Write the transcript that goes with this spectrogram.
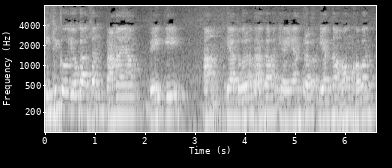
किसी को योगासन, प्राणायाम वे की हाँ या दोरा धागा, या यंत्र, यज्ञ, होम, हवन,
